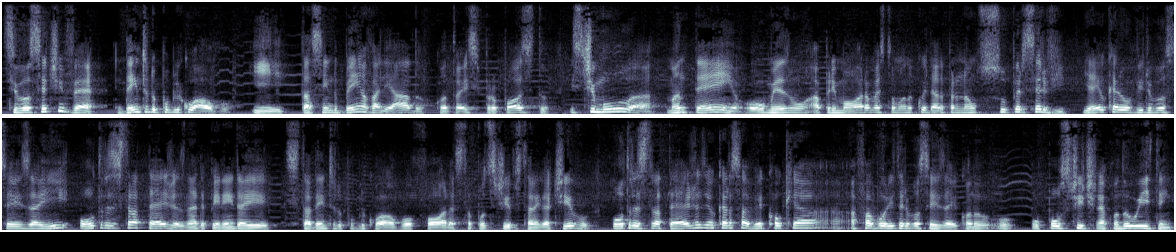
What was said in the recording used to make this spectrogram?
se você tiver dentro do público-alvo e tá sendo bem avaliado quanto a esse propósito, estimula, mantém ou mesmo aprimora, mas tomando cuidado para não super servir. E aí eu quero ouvir de vocês aí outras estratégias, né? Dependendo aí se está dentro do público-alvo ou fora, se está positivo, se está negativo, outras estratégias e eu quero saber qual que é a, a favorita de vocês aí, quando o, o post-it, né? Quando o item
